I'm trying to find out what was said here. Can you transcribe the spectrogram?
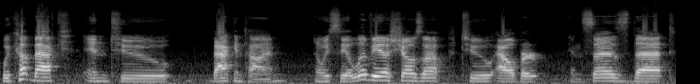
We cut back into back in time, and we see Olivia shows up to Albert and says that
